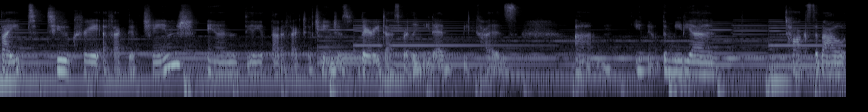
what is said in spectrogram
fight to create effective change. And the, that effective change is very desperately needed because, um, you know, the media talks about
